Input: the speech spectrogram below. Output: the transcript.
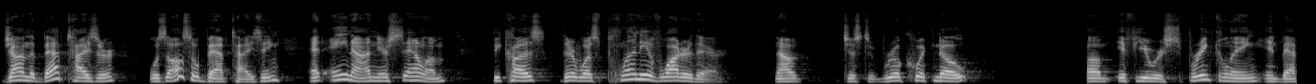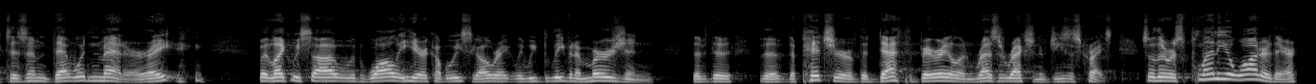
John the Baptizer was also baptizing at Aenon near Salem because there was plenty of water there. Now, just a real quick note um, if you were sprinkling in baptism, that wouldn't matter, right? but like we saw with Wally here a couple weeks ago, right? We believe in immersion the, the, the, the picture of the death, burial, and resurrection of Jesus Christ. So there was plenty of water there,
